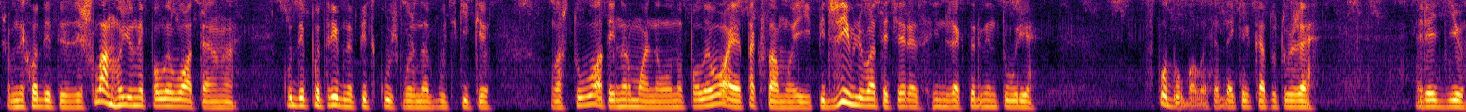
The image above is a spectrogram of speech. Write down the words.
щоб не ходити зі шлангою, не поливати. Куди потрібно під кущ можна будь-скільки влаштувати і нормально воно поливає. Так само і підживлювати через інжектор Вентурі. Сподобалося. Декілька тут вже рядів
